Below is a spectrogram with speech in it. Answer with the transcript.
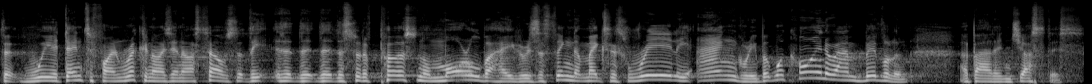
that we identify and recognize in ourselves that the, the, the, the, sort of personal moral behavior is the thing that makes us really angry, but we're kind of ambivalent about injustice.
